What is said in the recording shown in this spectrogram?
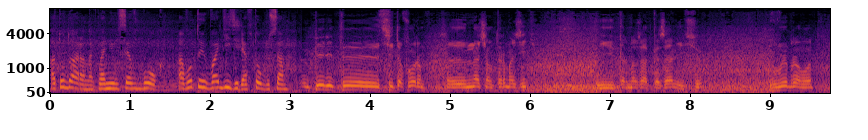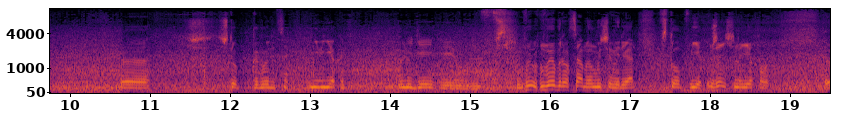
От удара наклонился в бок. А вот и водитель автобуса. Перед э, светофором э, начал тормозить. И тормоза отказали, и все. Выбрал вот, э, чтобы, как говорится, не въехать в людей. И выбрал самый лучший вариант. В стоп въехал. Женщина ехала э,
